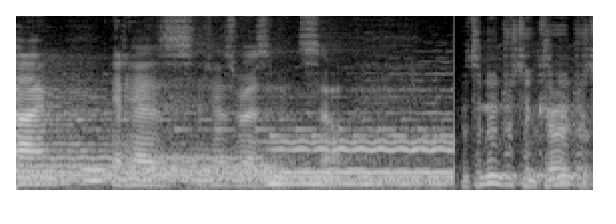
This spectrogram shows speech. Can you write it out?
time, it has it has resonance. So it's an interesting character.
